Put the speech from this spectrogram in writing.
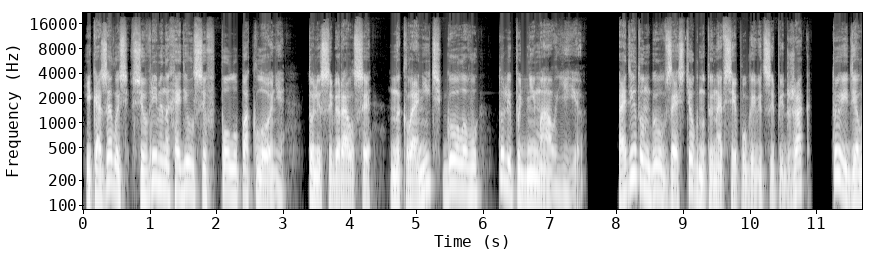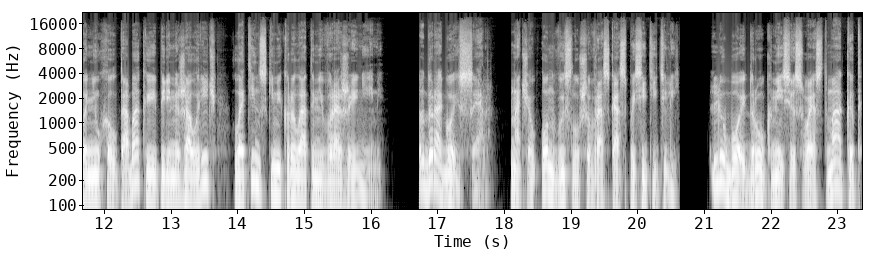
и, казалось, все время находился в полупоклоне — то ли собирался наклонить голову, то ли поднимал ее. Одет он был в застегнутый на все пуговицы пиджак, то и дело нюхал табак и перемежал речь латинскими крылатыми выражениями. «Дорогой сэр», — начал он, выслушав рассказ посетителей, «любой друг миссис Вестмакет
